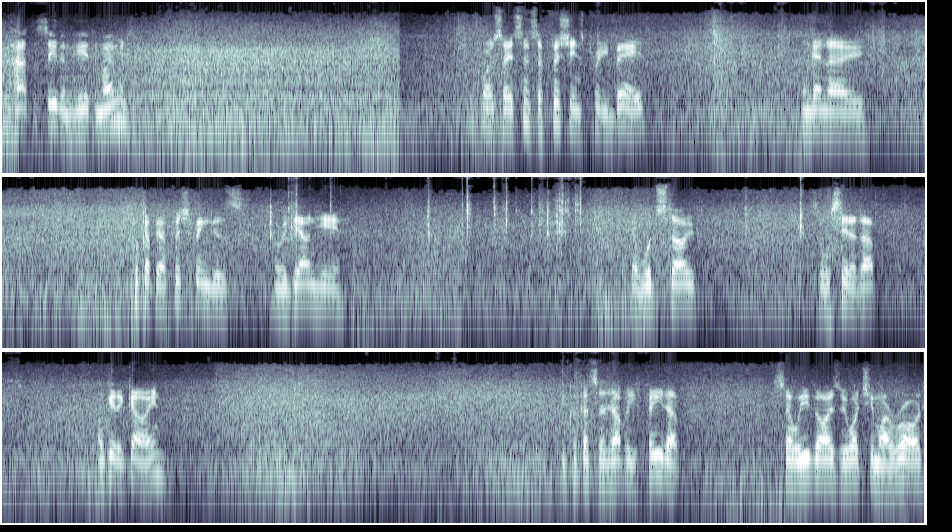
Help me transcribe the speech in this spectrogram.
It's hard to see them here at the moment. Right, so since the fishing's pretty bad, I'm going to hook up our fish fingers when we're down here. Our wood stove. So we'll set it up I'll get it going. And cook us a lovely feed up. So while you guys were watching my rod,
